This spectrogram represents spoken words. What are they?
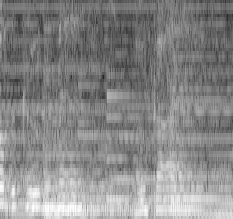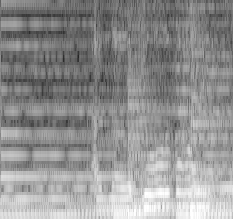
Of the goodness of God. I love your voice.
